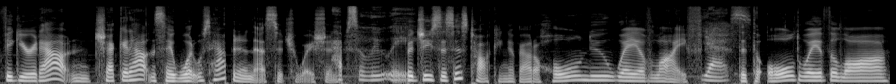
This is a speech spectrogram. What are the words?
figure it out and check it out and say what was happening in that situation. Absolutely. But Jesus is talking about a whole new way of life. yes. That the old way of the law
